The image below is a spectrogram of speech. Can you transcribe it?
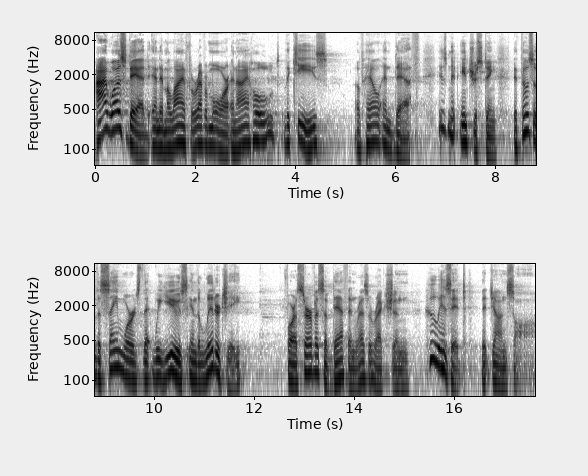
I was dead and am alive forevermore, and I hold the keys of hell and death. Isn't it interesting that those are the same words that we use in the liturgy for a service of death and resurrection? Who is it that John saw?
